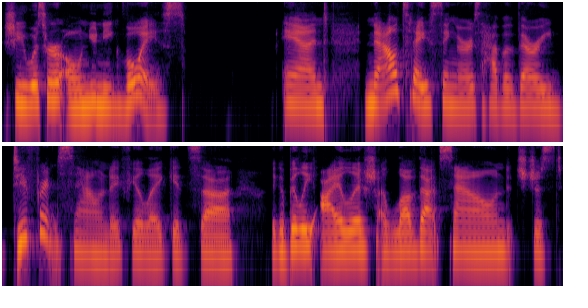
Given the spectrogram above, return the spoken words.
she was her own unique voice. And now today's singers have a very different sound. I feel like it's uh like a Billie Eilish. I love that sound. It's just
